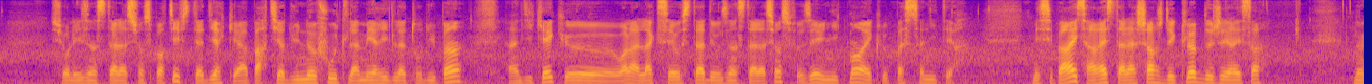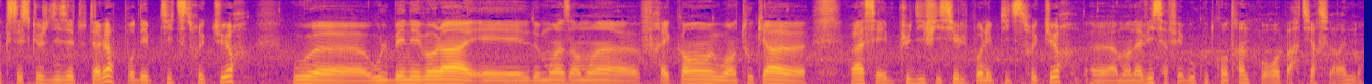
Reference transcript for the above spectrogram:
sur les installations sportives, c'est-à-dire qu'à partir du 9 août, la mairie de la Tour du Pin indiquait que voilà, l'accès au stade et aux installations se faisait uniquement avec le pass sanitaire. Mais c'est pareil, ça reste à la charge des clubs de gérer ça. Donc c'est ce que je disais tout à l'heure, pour des petites structures où, euh, où, le bénévolat est de moins en moins euh, fréquent, ou en tout cas euh, voilà, c'est plus difficile pour les petites structures, euh, à mon avis ça fait beaucoup de contraintes pour repartir sereinement.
